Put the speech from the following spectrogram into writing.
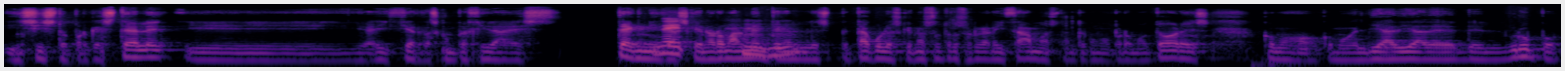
insisto, porque es tele y hay ciertas complejidades técnicas que normalmente en los espectáculos que nosotros organizamos, tanto como promotores como, como el día a día del grupo,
